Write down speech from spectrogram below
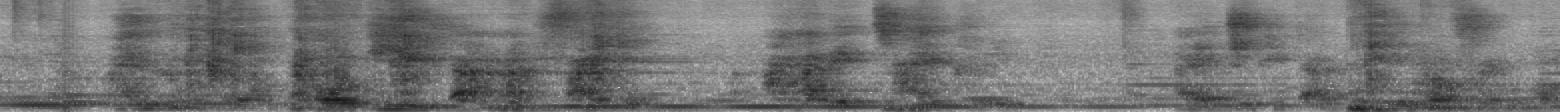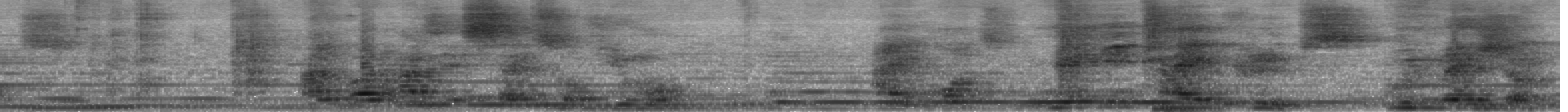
I looked up for gift that I had five. I had a tie clip. I took it and put it offering box. And God has a sense of humor. I bought many tie clips, good measure,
